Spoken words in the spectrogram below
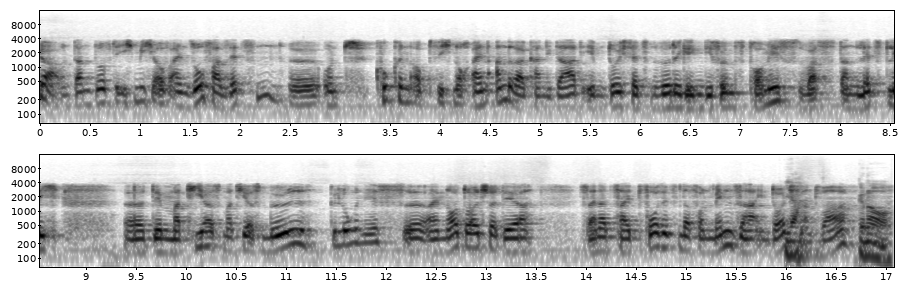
Ja, und dann durfte ich mich auf ein Sofa setzen äh, und gucken, ob sich noch ein anderer Kandidat eben durchsetzen würde gegen die fünf Promis, was dann letztlich äh, dem Matthias, Matthias Möhl gelungen ist, äh, ein Norddeutscher, der seinerzeit Vorsitzender von Mensa in Deutschland ja, war. Genau.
